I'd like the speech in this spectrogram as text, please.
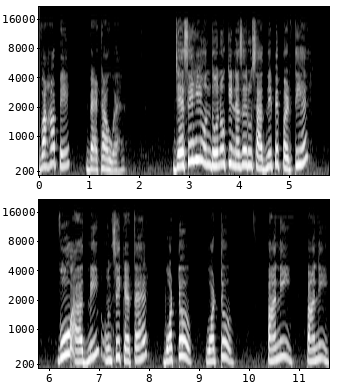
वहाँ पे बैठा हुआ है। जैसे ही उन दोनों की नज़र उस आदमी पे पड़ती है वो आदमी उनसे कहता है वाटर वाटर पानी पानी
